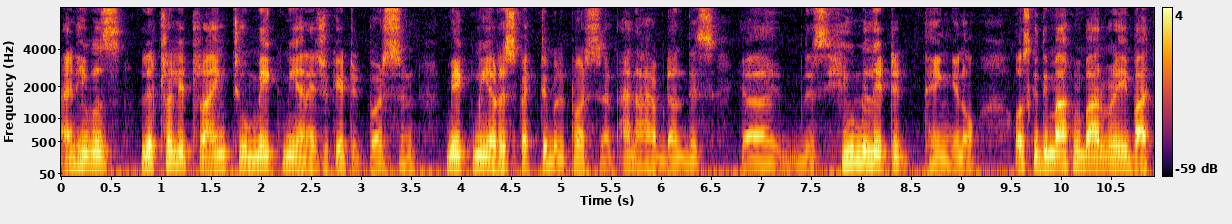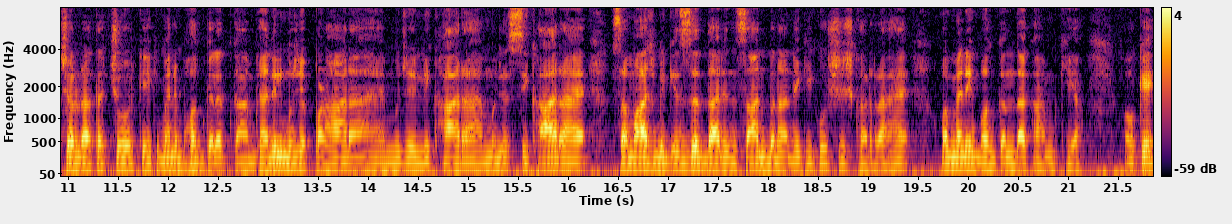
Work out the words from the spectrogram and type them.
and he was literally trying to make me an educated person make me a respectable person and I have done this uh, this humiliated thing you know और उसके दिमाग में बार बार यही बात चल रहा था चोर के, कि मैंने बहुत गलत काम किया। अनिल मुझे पढ़ा रहा है, मुझे लिखा रहा है, मुझे सिखा रहा है, समाज में एक इज़्ज़तदार इंसान बनाने की कोशिश कर रहा है और मैंने एक बहुत गंदा काम किया। ओके?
